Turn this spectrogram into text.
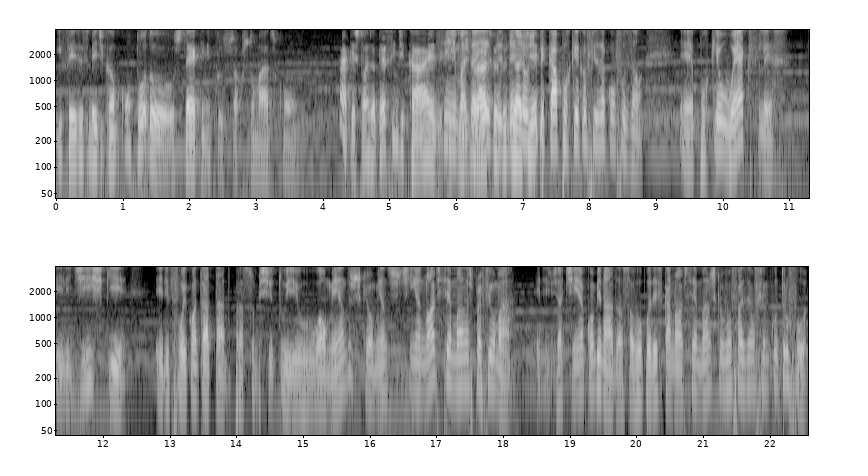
e fez esse meio de campo com todos os técnicos acostumados com ah, questões até sindicais, Sim, mas aí deixa dia -dia. eu explicar por que, que eu fiz a confusão. É porque o Wexler ele diz que ele foi contratado para substituir o Almendros, que o Almendros tinha nove semanas para filmar. Ele já tinha combinado, ó, só vou poder ficar nove semanas que eu vou fazer um filme com o Truffaut.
